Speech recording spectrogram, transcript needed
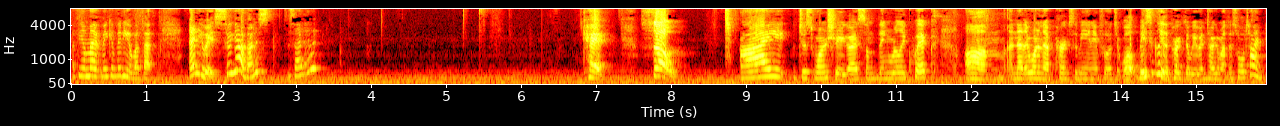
I think I might make a video about that. Anyways, so yeah, that is, is that it? Okay, so I just want to show you guys something really quick. Um, another one of the perks of being an influencer. Well, basically the perk that we've been talking about this whole time.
